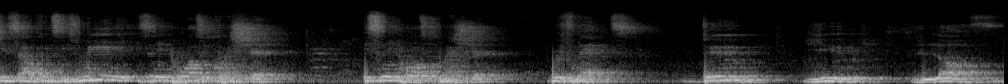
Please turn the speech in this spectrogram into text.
Answer the question to yourself. It's, it's really, it's an important question. It's an important question. Reflect. Do you love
